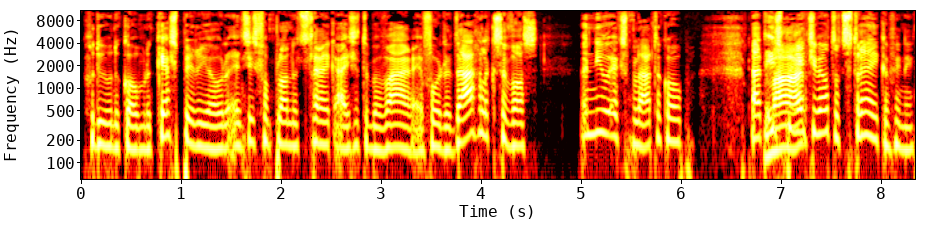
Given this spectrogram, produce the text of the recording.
gedurende de komende kerstperiode. En ze is van plan het strijkijzer te bewaren en voor de dagelijkse was een nieuw exemplaar te kopen. Nou, het inspireert je wel tot strijken, vind ik.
